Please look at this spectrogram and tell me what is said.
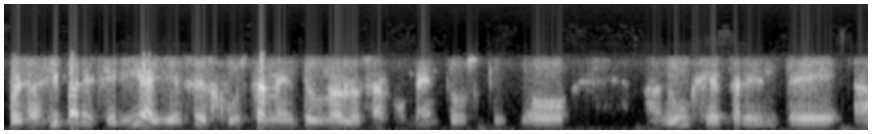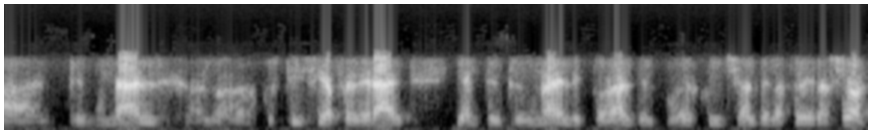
Pues así parecería y ese es justamente uno de los argumentos que yo aduje frente al Tribunal, a la Justicia Federal y ante el Tribunal Electoral del Poder Judicial de la Federación.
